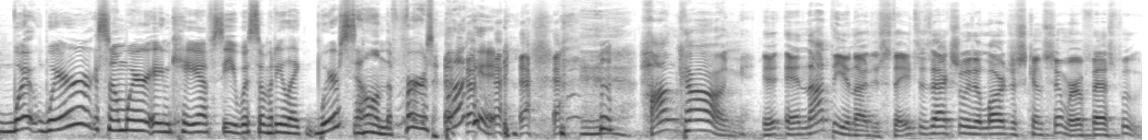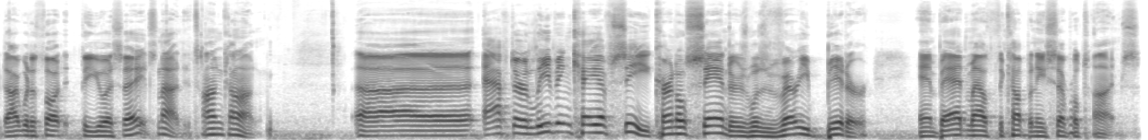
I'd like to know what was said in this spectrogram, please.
what where somewhere in KFC was somebody like we're selling the first bucket. Hong Kong, and not the United States, is actually the largest consumer of fast food. I would have thought the USA. It's not. It's Hong Kong. Uh, after leaving KFC, Colonel Sanders was very bitter and badmouthed the company several times.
